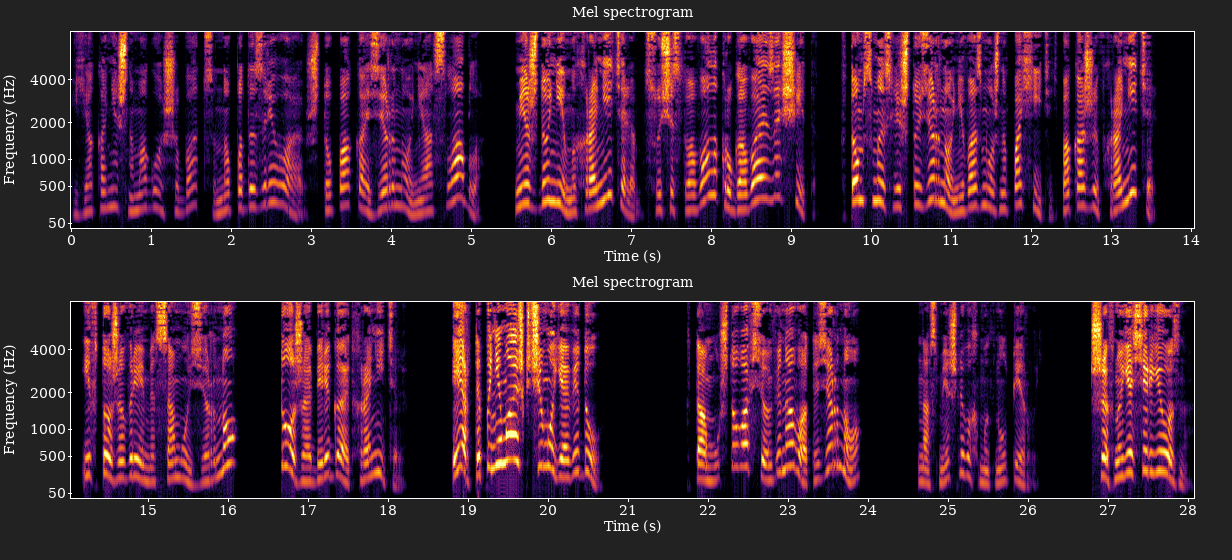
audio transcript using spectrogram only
Я, конечно, могу ошибаться, но подозреваю, что пока зерно не ослабло, между ним и хранителем существовала круговая защита, в том смысле, что зерно невозможно похитить, пока жив хранитель, и в то же время само зерно тоже оберегает хранителя. Эр, ты понимаешь, к чему я веду? К тому, что во всем виновато зерно. Насмешливо хмыкнул первый. «Шеф, ну я серьезно!»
